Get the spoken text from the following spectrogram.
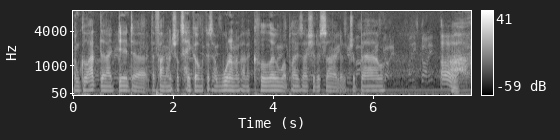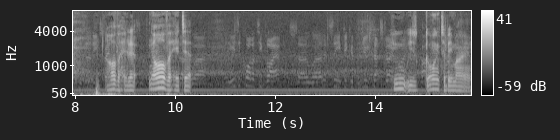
I'm glad that I did uh, the financial takeover because I wouldn't have had a clue what players I should have signed. And Trebel, oh, overhit it, overhit it. Who is going to be my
